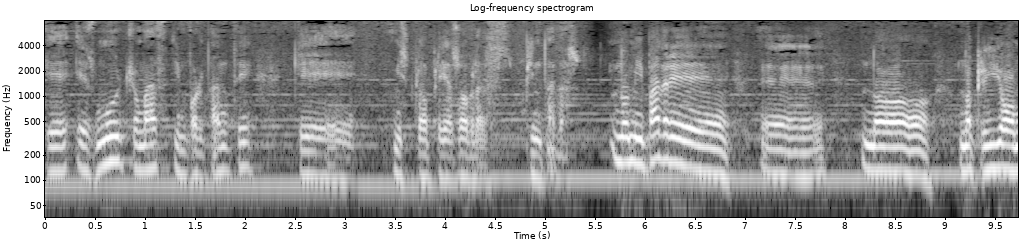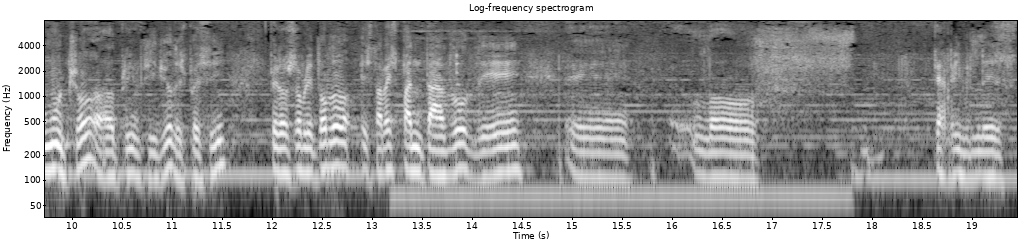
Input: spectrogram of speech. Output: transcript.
que es mucho más importante que mis propias obras pintadas. No, mi padre eh, no, no creyó mucho al principio, después sí, pero sobre todo estaba espantado de eh, los terribles,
